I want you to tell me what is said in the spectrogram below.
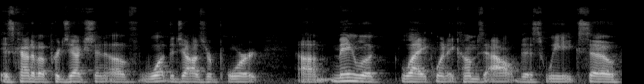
is kind of a projection of what the jobs report um, may look like when it comes out this week. So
